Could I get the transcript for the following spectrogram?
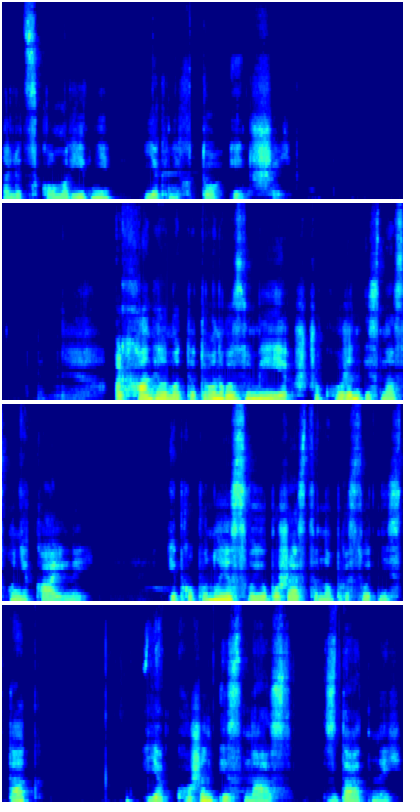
на людському рівні, як ніхто інший. Архангел Метатрон розуміє, що кожен із нас унікальний і пропонує свою божественну присутність так, як кожен із нас здатний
